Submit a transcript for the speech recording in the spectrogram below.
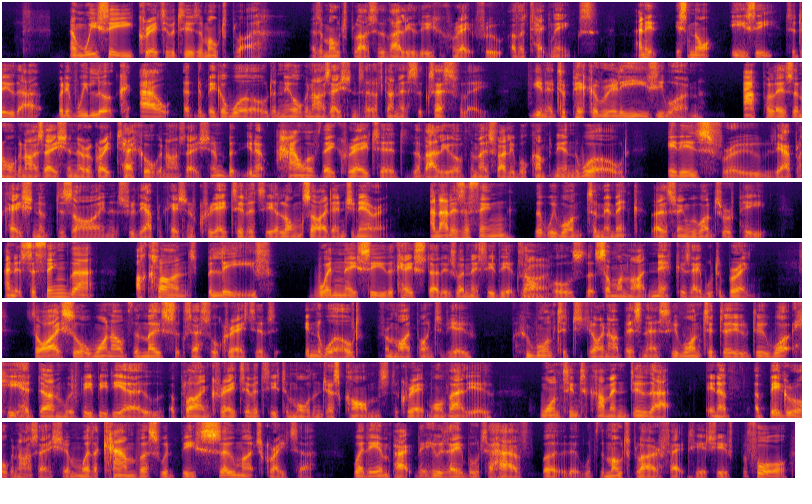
And we see creativity as a multiplier, as a multiplier to the value that you create through other techniques. And it, it's not easy to do that. But if we look out at the bigger world and the organizations that have done it successfully, you know, to pick a really easy one, Apple is an organization, they're a great tech organization, but, you know, how have they created the value of the most valuable company in the world? It is through the application of design, it's through the application of creativity alongside engineering. And that is a thing that we want to mimic, that is a thing we want to repeat. And it's a thing that our clients believe when they see the case studies, when they see the examples right. that someone like Nick is able to bring. So I saw one of the most successful creatives in the world, from my point of view, who wanted to join our business, who wanted to do what he had done with BBDO, applying creativity to more than just comms to create more value, wanting to come and do that in a, a bigger organization where the canvas would be so much greater, where the impact that he was able to have uh, with the multiplier effect he achieved before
